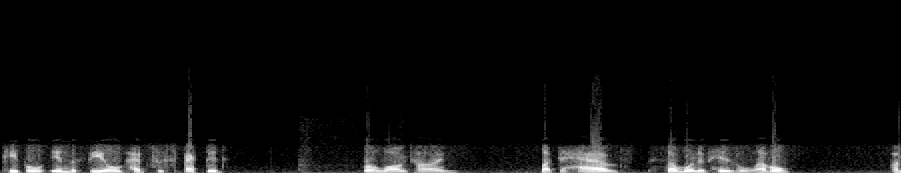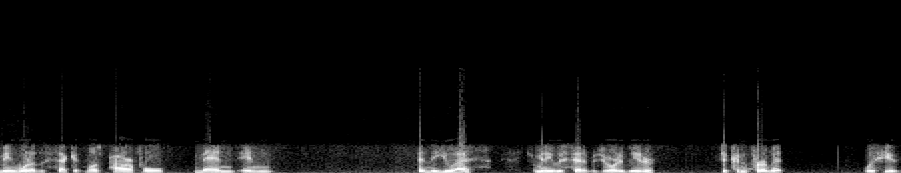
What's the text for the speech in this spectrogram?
people in the field had suspected for a long time, but to have someone of his level, I mean, one of the second most powerful men in in the U.S. I mean, he was Senate Majority Leader. To confirm it was huge.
